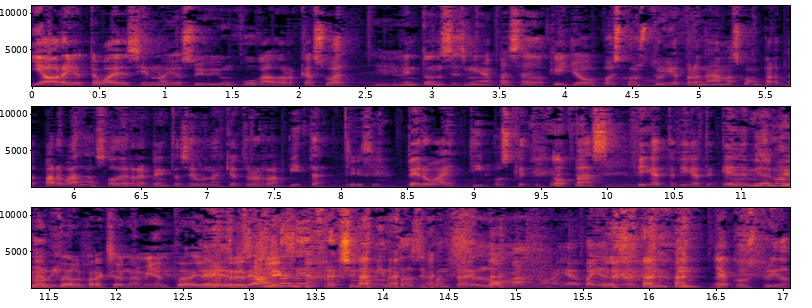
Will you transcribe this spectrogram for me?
Y ahora yo te voy a decir, no, yo soy un jugador casual. Entonces me ha pasado que yo pues construyo, pero nada más como para tapar balas o de repente hacer una que otra rampita. Sí, sí. Pero hay tipos que te topas, fíjate, fíjate, en el mismo ya lobby. todo el fraccionamiento ahí. Eh, tres ándale, fraccionamiento, haz de cuenta, lomas, ¿no? Ya vayas de San ya construido.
